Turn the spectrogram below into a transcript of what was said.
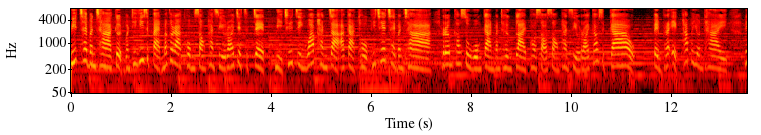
มิตรชัยบัญชาเกิดวันที่ 28 มกราคม 2477 มีชื่อจริงว่าพันจ่าอากาศโทพิเชษชัยบัญชา เริ่มเข้าสู่วงการบันเทิงปลาย พศ 2499 เป็นพระเอกภาพยนตร์ไทย ใน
